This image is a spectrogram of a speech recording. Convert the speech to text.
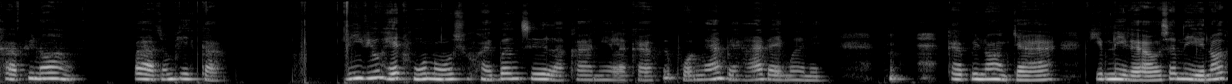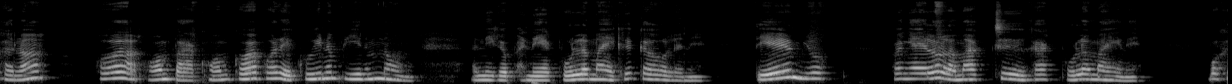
ค่ะพี่น้องป้าสมพิษกะ รีวิวเห็ดหูหนูให้เบิ่งชื่อราคานี่ราคาคือผลงานไปหาได้มื้อนี้ค่ะพี่น้องจ๋าคลิปนี้ก็เอาซำนี้เนาะค่ะเนาะเพราะว่าหอมปากหอมคอพอได้คุยน้ำพีน้ำนอง อันนี้ก็แผนกผลไม้คือเก่าแหละนี่เต็มอยู่เพราไงเราละมักชื่อคักผลไม้นี่บ่เค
